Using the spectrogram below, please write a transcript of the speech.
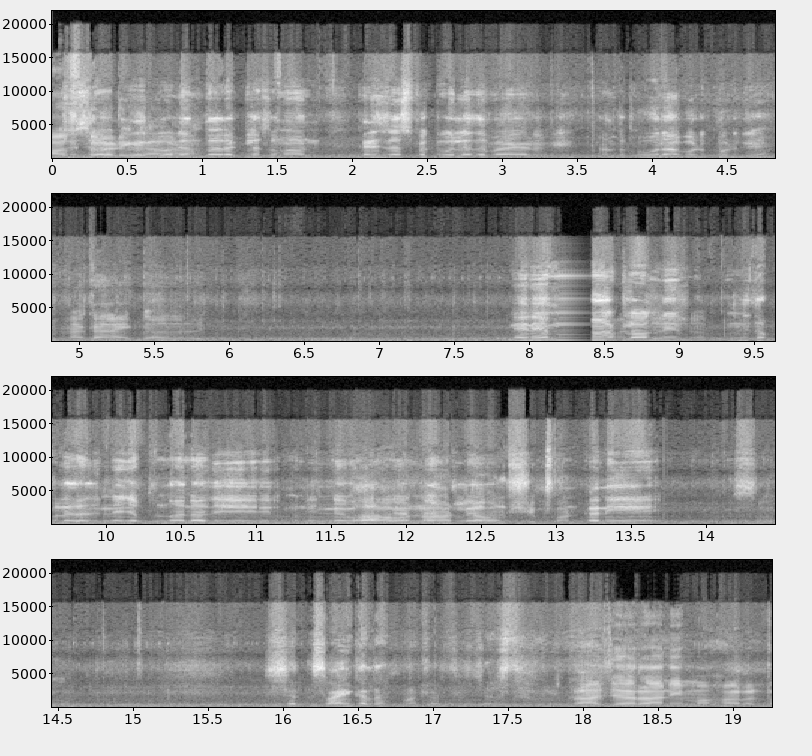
ఆస్తులు అడిగా వాడు ఎంత రెక్లెస్ కనీసం రెస్పెక్ట్ లేదా బాయాడికి అంత నా కొడుకు కొడుకు. మెకానిక్ కాదు. నేనేం మాట్లాడు నీ తప్పలేదు అది. నేను చెప్తున్నాను అది నిన్ను మాట్లాడలేదు. టౌన్షిప్ అంటే. కానీ సాయంకాలం మాట్లాడుతూ రాజారాణి మహాల్ అంట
